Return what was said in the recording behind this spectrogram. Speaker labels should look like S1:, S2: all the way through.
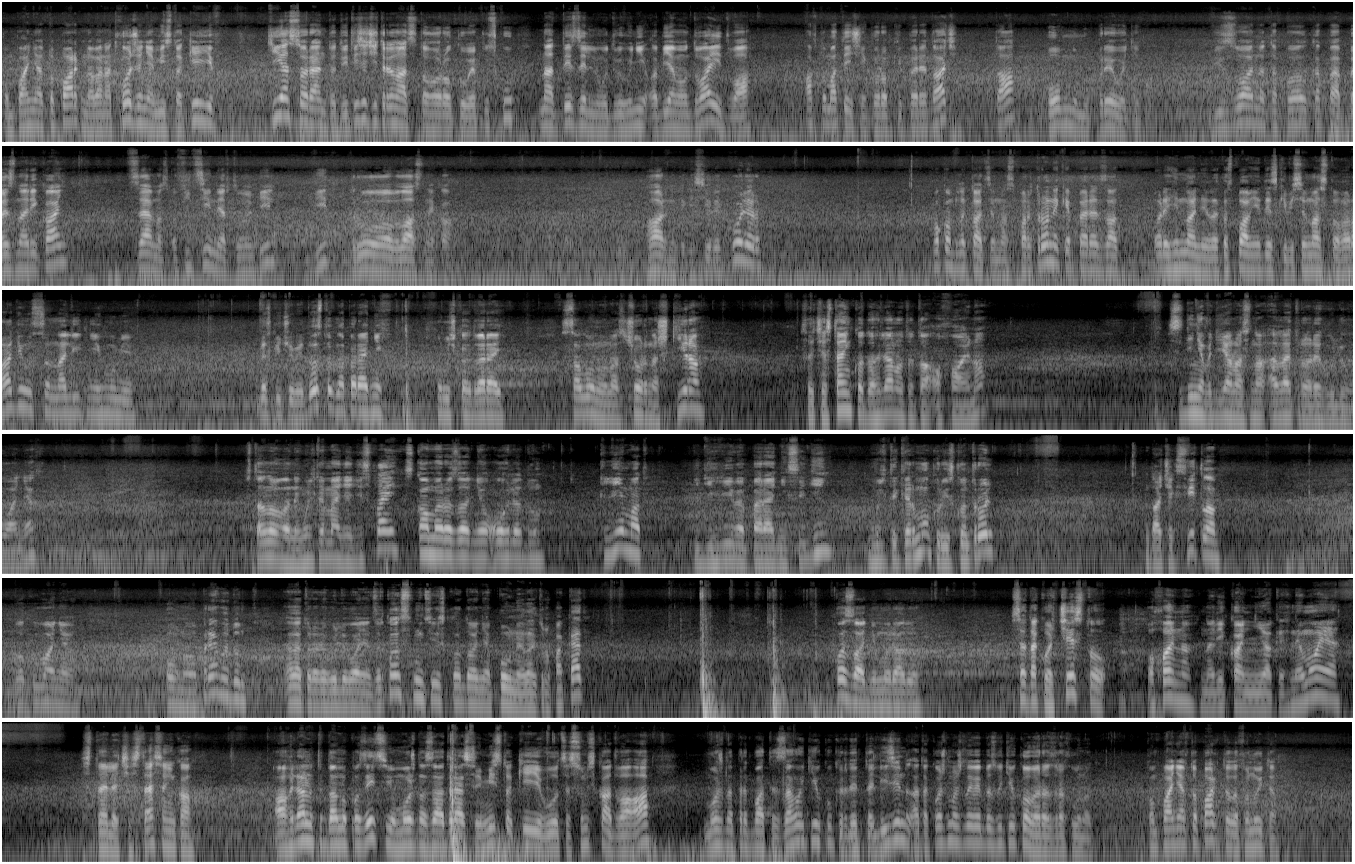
S1: Компанія Автопарк, нове надходження, місто Київ. Kia Sorento 2013 року випуску на дизельному двигуні об'ємом 2,2, автоматичні коробки передач та повному приводі. Візуально та по ЛКП без нарікань. Це в нас офіційний автомобіль від другого власника. Гарний такий сірий колір. По комплектації у нас парктроники перед-зад, оригінальні легкосплавні диски 18 радіусу на літній гумі, безключовий доступ на передніх ручках дверей. Салон у нас чорна шкіра. Все чистенько, доглянуто та охайно. Сидіння водія у нас на електрорегулюваннях. Встановлений мультимедіа дисплей з камерою заднього огляду, клімат, підігріве передніх сидінь, мультикермо, круїз-контроль, датчик світла, блокування повного приводу, електрорегулювання дзеркал з функцією складання, повний електропакет. По задньому ряду все також чисто, охайно, нарікань ніяких немає. Стеля чистесенька. А оглянути дану позицію можна за адресою місто Київ, вулиця Сумська, 2А. Можна придбати за готівку, кредит та лізинг, а також можливий безготівковий розрахунок. Компанія Автопарк, телефонуйте.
